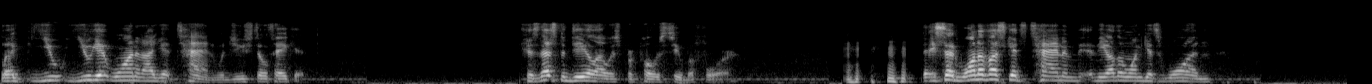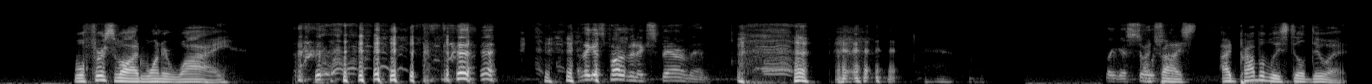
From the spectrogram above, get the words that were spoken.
Like you, you get one and I get ten. Would you still take it? Because that's the deal I was proposed to before. They said one of us gets ten and the- the other one gets one. Well, first of all, I'd wonder why. I think it's part of an experiment, like a I'd social. probably, I'd probably still do it.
